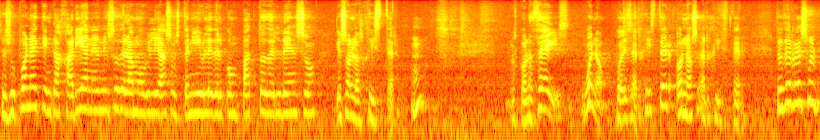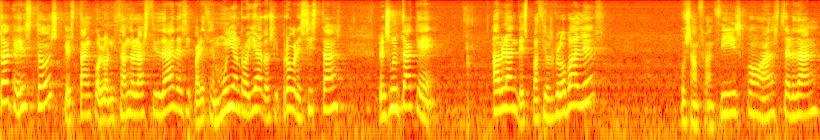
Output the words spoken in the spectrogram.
se supone que encajarían en eso de la movilidad sostenible, del compacto, del denso, que son los Gister. ¿Los conocéis? Bueno, puede ser Gister o no ser Gister. Entonces resulta que estos, que están colonizando las ciudades y parecen muy enrollados y progresistas, resulta que hablan de espacios globales, pues San Francisco, Ámsterdam,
